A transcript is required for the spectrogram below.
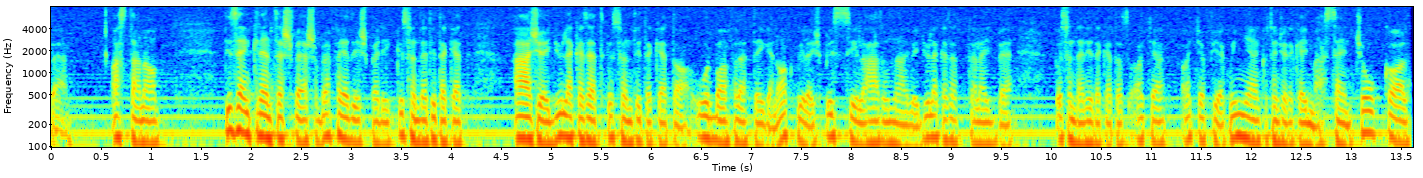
be. Aztán a 19-es vers a befejezés pedig köszöntetiteket ázsiai gyülekezet, köszöntiteket a Urban felette, igen, Aquila és Priscilla házunknál lévő gyülekezettel egybe, köszöntetiteket az atya, atyafiak mindjárt, köszöntsétek egymást szent csókkal,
